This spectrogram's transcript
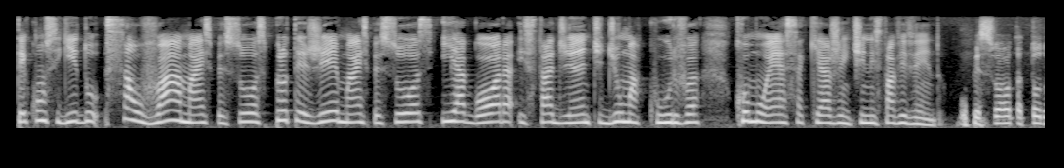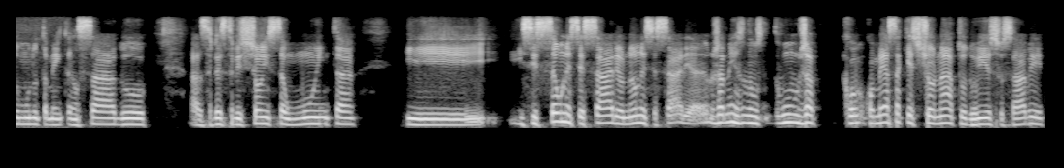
ter conseguido salvar mais pessoas, proteger mais pessoas e agora está diante de uma curva como essa que a Argentina está vivendo. O pessoal está todo mundo também cansado, as restrições são muitas e, e, se são necessárias ou não necessárias, já nem já começa a questionar tudo isso, sabe?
